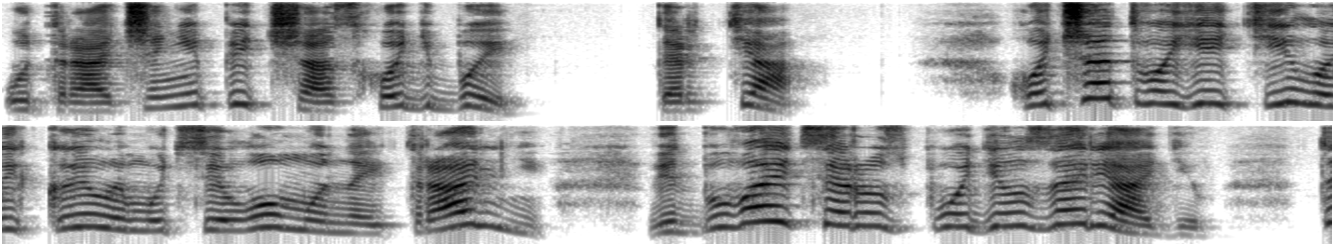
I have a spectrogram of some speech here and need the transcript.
утрачені під час ходьби, тертя. Хоча твоє тіло й килим у цілому нейтральні, відбувається розподіл зарядів. Ти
